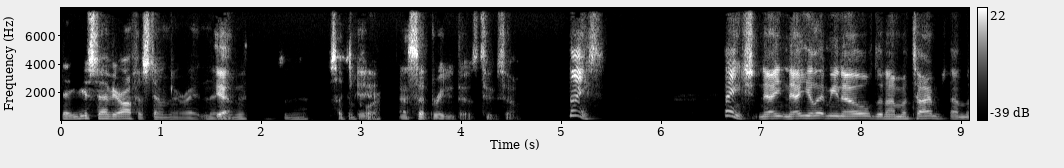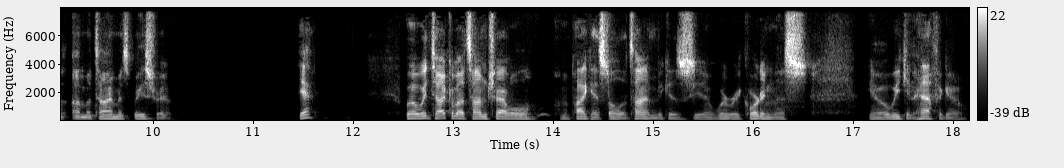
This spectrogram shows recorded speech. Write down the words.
Yeah, you used to have your office down there, right? And then Yeah. you to the second yeah. floor. I separated those two. So nice. Thanks. Now, now you let me know that I'm a time I'm a, I'm a time and space traveler. Yeah. Well, we talk about time travel on the podcast all the time because you know we're recording this, you know, a week and a half ago.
